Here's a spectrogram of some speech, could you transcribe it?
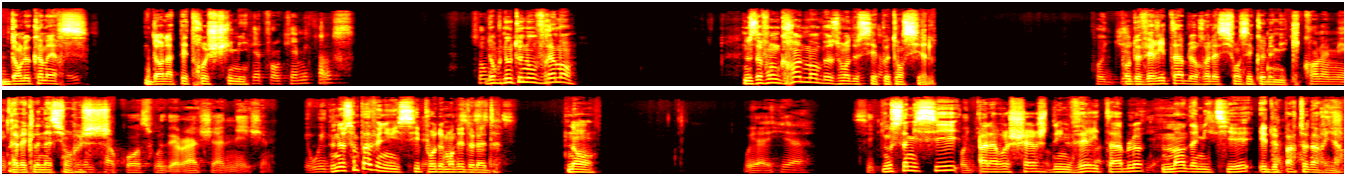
dans le commerce, dans la pétrochimie. Donc nous tenons vraiment. Nous avons grandement besoin de ces potentiels pour de véritables relations économiques avec la nation russe. Nous ne sommes pas venus ici pour demander de l'aide. Non. Nous sommes ici à la recherche d'une véritable main d'amitié et de partenariat.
